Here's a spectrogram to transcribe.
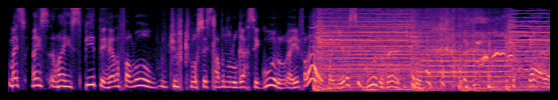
Mas, mas, mas, Peter, ela falou de que você estava no lugar seguro. Aí ele fala, ah, o banheiro é seguro, né? Cara,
